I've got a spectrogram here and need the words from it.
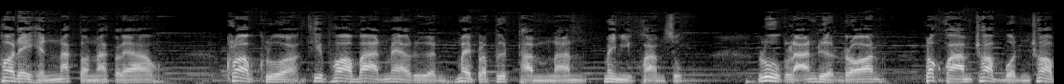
พ่อได้เห็นนักต่อนักแล้ว ครอบครัวที่พ่อบ้านแม่เรือนไม่ประพฤติธรรมนั้นไม่มีความสุข ลูกหลานเดือดร้อน เพราะความชอบบ่นชอบ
